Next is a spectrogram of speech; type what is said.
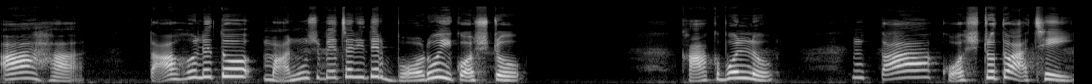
আহা, তাহলে তো মানুষ বেচারিদের বড়ই কষ্ট। কাক বলল, তা কষ্ট তো আছেই।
